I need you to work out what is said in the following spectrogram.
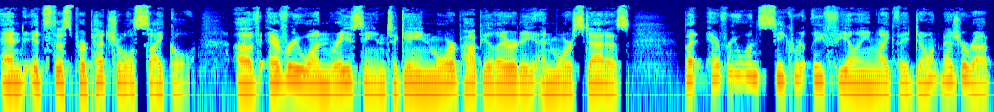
And it's this perpetual cycle of everyone racing to gain more popularity and more status, but everyone secretly feeling like they don't measure up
